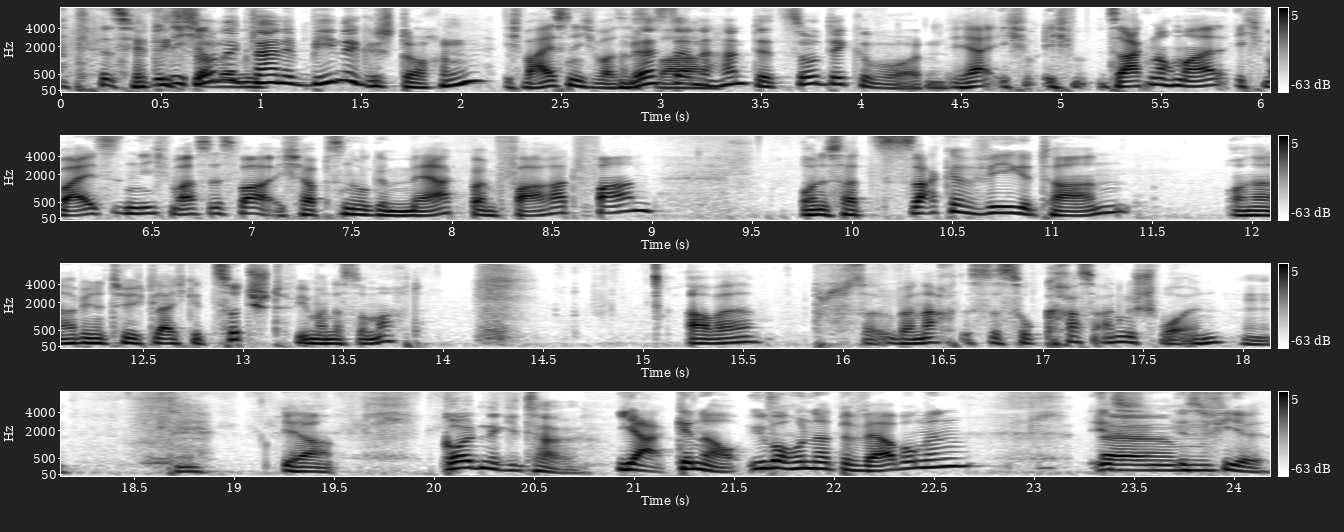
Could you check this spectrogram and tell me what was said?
Das Hätte ich so eine nicht. kleine Biene gestochen, Ich weiß nicht, was es da ist war. deine Hand jetzt so dick geworden. Ja, ich, ich sag nochmal, ich weiß nicht, was es war. Ich habe es nur gemerkt beim Fahrradfahren und es hat sacke weh getan Und dann habe ich natürlich gleich gezutscht, wie man das so macht. Aber über Nacht ist es so krass angeschwollen. Hm. Ja. Goldene Gitarre. Ja, genau. Über 100 Bewerbungen ist, ähm, ist viel.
